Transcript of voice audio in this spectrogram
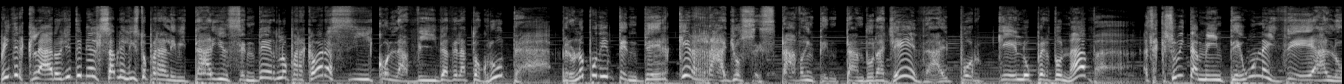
Vader, claro, ya tenía el sable listo para levitar y encenderlo para acabar así con la vida de la Togruta. Pero no podía entender qué rayos estaba intentando la Jedi y por qué lo perdonaba hasta que súbitamente una idea lo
